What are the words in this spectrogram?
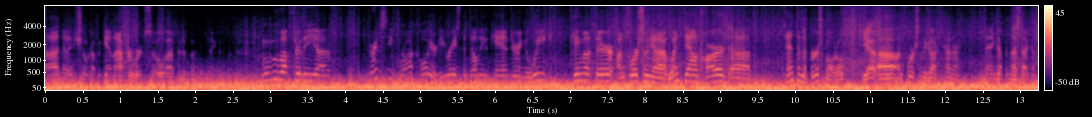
Uh, and then it showed up again afterwards, so uh, a bit of a thing. We'll move up through the uh, great to see Brock Hoyer. He raced the WCAN during the week, came out there, unfortunately uh, went down hard, uh, 10th in the first moto. Yeah. Uh, unfortunately got kind of banged up in the second.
